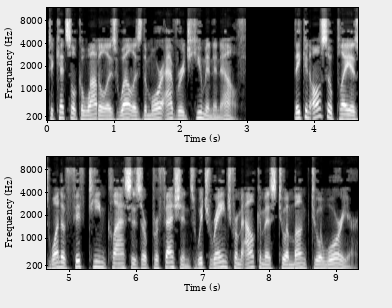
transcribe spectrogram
to Quetzalcoatl as well as the more average human and elf. They can also play as one of 15 classes or professions which range from alchemist to a monk to a warrior.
